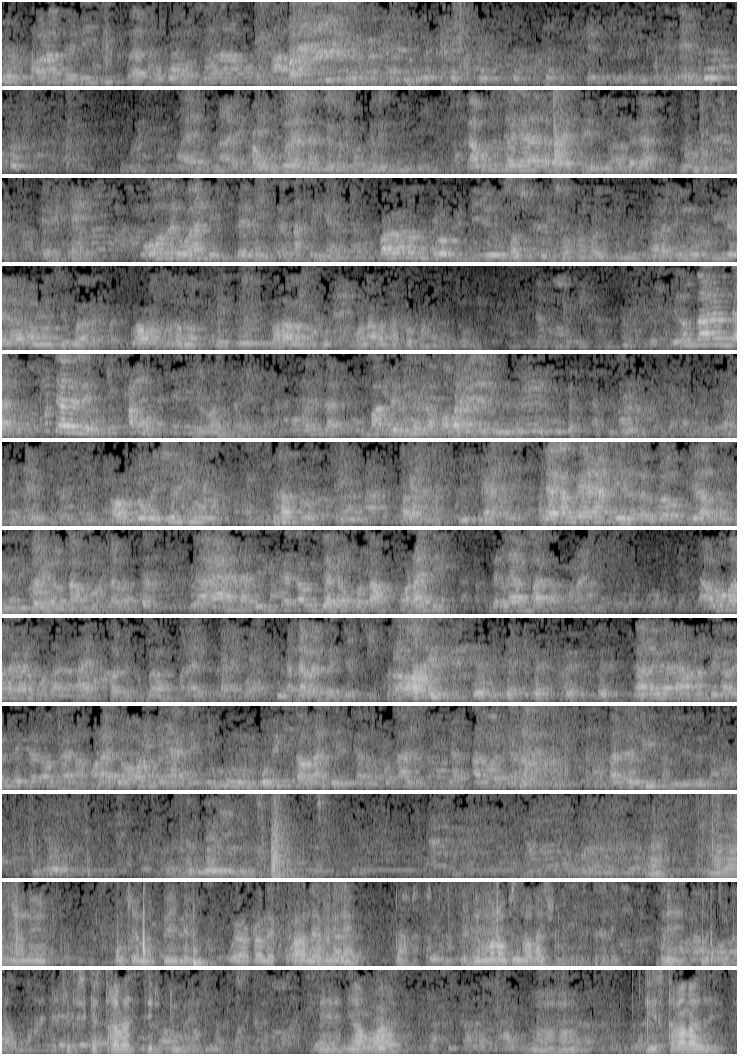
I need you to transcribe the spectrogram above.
Ahora de Vinci, pues poco como nak tu. All the one is steady, there's nothing else. Bawa nak buku lebih dia, satu tulis apa kali tu. Anak kita mesti dia, anak masih kuat. Kuat masuk dalam masjid. Ilan ba yon dad? Mwen tele le. Amon. Mwen yon dad. Mwen ba pe di kila pa mwen tele. An to we shen yon. An to. Daga mwen an gen yon kwa jela mwen gen di kwen yon tam mwen chala. Ya an na se yon kata wita gen kota. Onati. Daga le an bata. Onati. Na lo bata gen kota gen ay kote kusa. Mwen ay sila ay kwa. Kata wai kwa jeki. kaga wannan daga in da ka zama sai na fara cewa wannan mutum sai da kibo ko bi kita wannan ce ka da kota a uyaka lefa Listrarazit.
